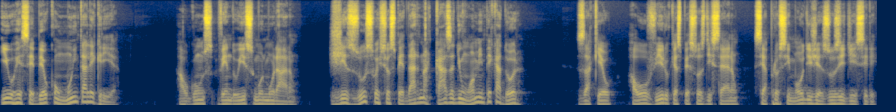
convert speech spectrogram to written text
e o recebeu com muita alegria. Alguns, vendo isso, murmuraram: Jesus foi se hospedar na casa de um homem pecador. Zaqueu, ao ouvir o que as pessoas disseram, se aproximou de Jesus e disse-lhe:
